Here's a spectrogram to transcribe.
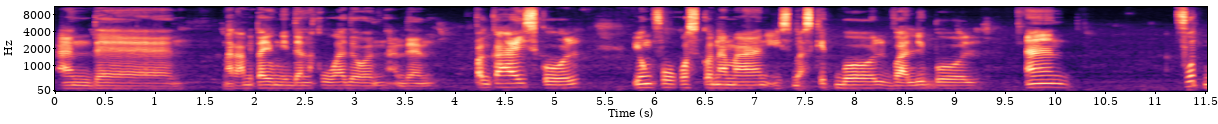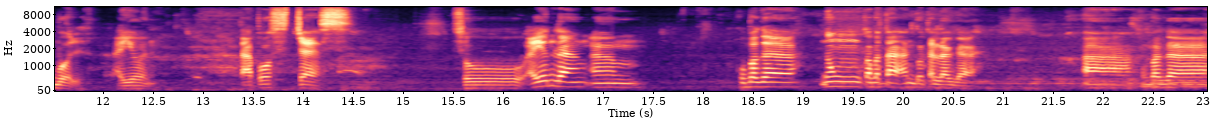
And then, marami tayong medal nakuha doon. And then, pagka high school, yung focus ko naman is basketball, volleyball, and football. Ayun. Tapos, chess. So, ayun lang. Um, kumbaga, nung kabataan ko talaga, ah, kumbaga,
